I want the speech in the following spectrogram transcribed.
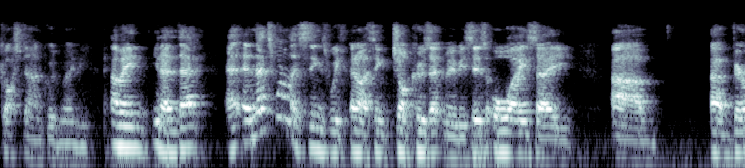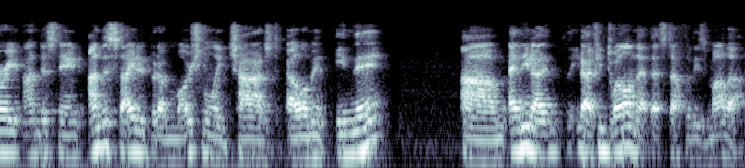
gosh darn good movie. I mean, you know that, and, and that's one of those things with, and I think John Cusack movies. There's always a um, a very understand understated but emotionally charged element in there. Um, and you know, you know, if you dwell on that that stuff with his mother,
